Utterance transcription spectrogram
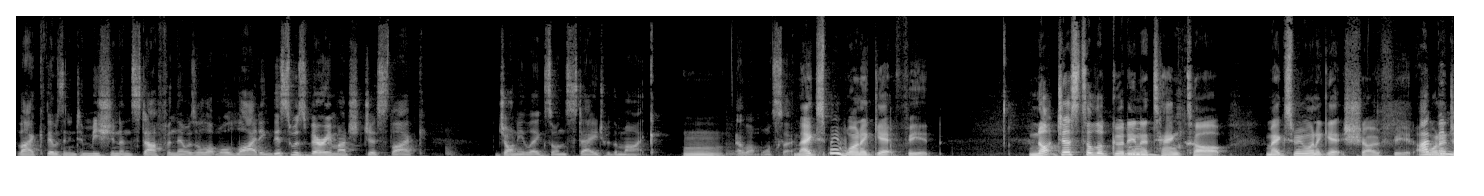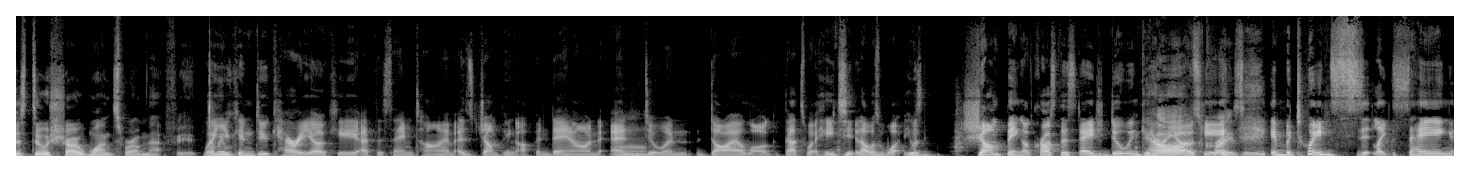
like there was an intermission and stuff, and there was a lot more lighting. This was very much just like Johnny Legs on stage with a mic. Mm. A lot more so. Makes me want to get fit, not just to look good in a tank top. Makes me want to get show fit. I I've want to just do a show once where I'm that fit. Where I mean- you can do karaoke at the same time as jumping up and down and Mm. doing dialogue. That's what he did. I was what he was jumping across the stage doing Yeah, karaoke it's crazy. in between si- like saying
